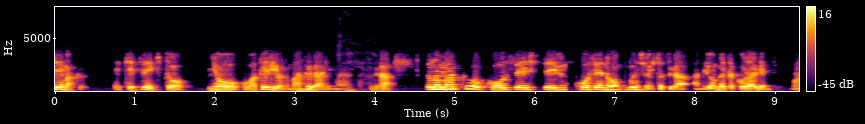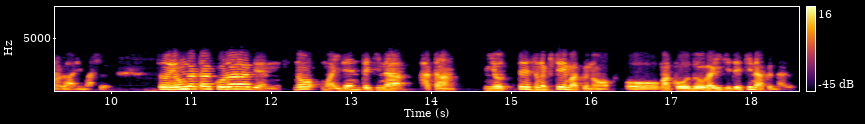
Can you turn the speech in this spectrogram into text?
基底膜、血液と尿をこう分けるような膜がありますが、その膜を構成している構成の分子の一つがあの4型コラーゲンというものがあります。その4型コラーゲンの、まあ、遺伝的な破綻によって、その基底膜の、まあ、構造が維持できなくなる。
